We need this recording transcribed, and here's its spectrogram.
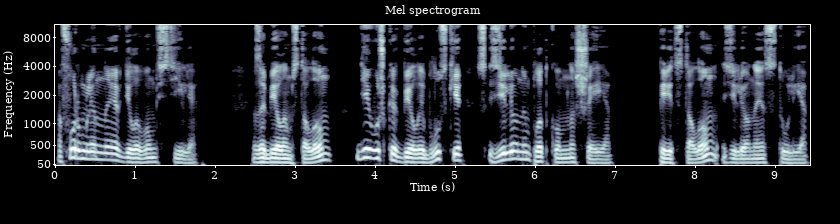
оформленное в деловом стиле. За белым столом девушка в белой блузке с зеленым платком на шее. Перед столом зеленые стулья.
